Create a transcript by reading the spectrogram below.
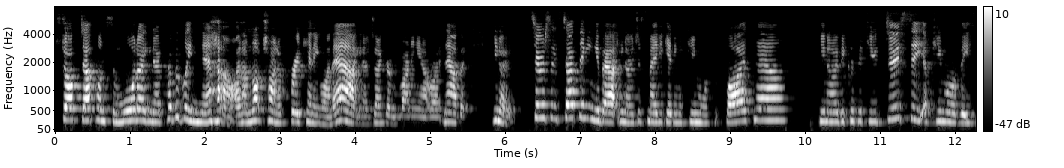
stocked up on some water, you know, probably now, and I'm not trying to freak anyone out, you know, don't go running out right now, but, you know, seriously start thinking about, you know, just maybe getting a few more supplies now, you know, because if you do see a few more of these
